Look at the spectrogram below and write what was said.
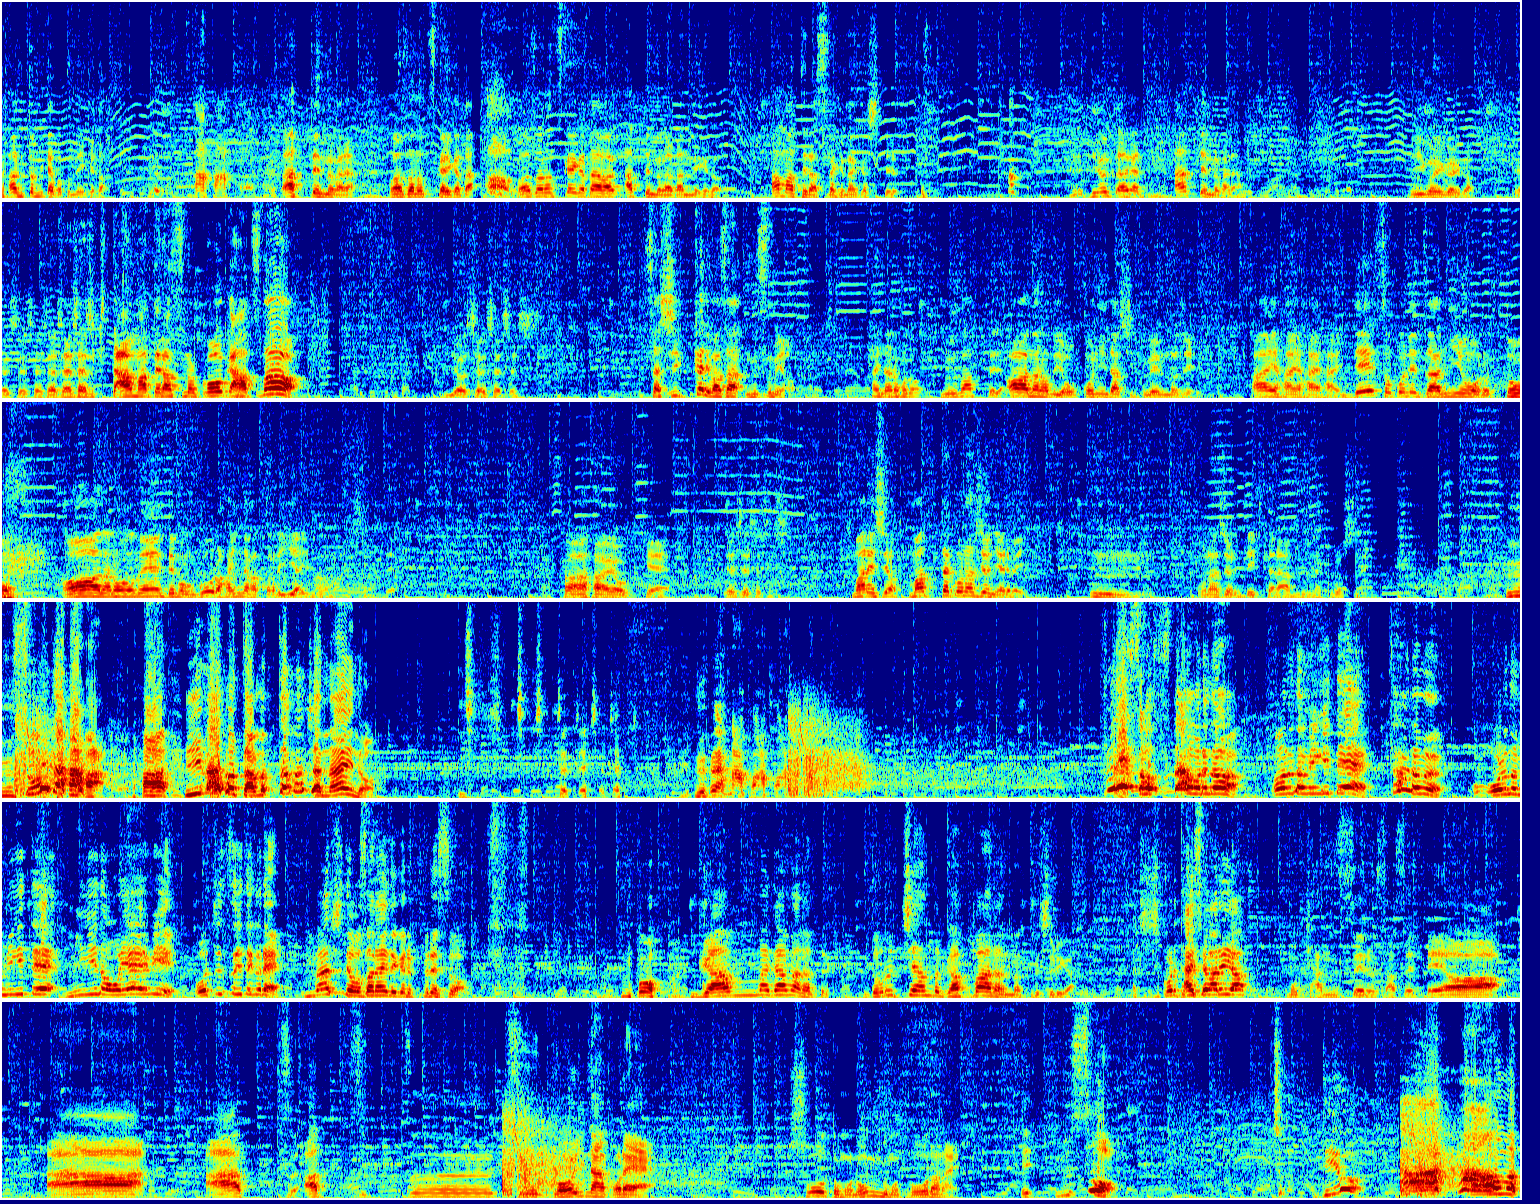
ナルト見たことねえけど。合ってんのかな。技の使い方。技の使い方は合ってんのか分かんねえけど。アマテラスだけなんか知ってる。よくわかんない。合ってんのかな。行こう行こう行こうよしよしよしよしよし。よしきたアマテラスの効果発動。よしよしよしよし。さあしっかり技盗むよ。はいなるほど。ムバッペでああなるほど。横に出しグエンドジ。はいはいはいはい。でそこでザニオーロドン。ああなるほどね。でもゴール入んなかったからいいや今の真似しなくて。はいオッケー。よしよしよしよし。真似しよう全く同じようにやればいい。うん。同じようにできたらみんな苦労しない。嘘だ！あ今のたまたまじゃないの？ちょちょちょちょちょちょプレス押すな俺の俺の右手頼む。俺の右手右の親指落ち着いてくれ。マジで押さないでくれプレスを。もうガンマガンマなってる。ドルチェガッバーナになってる守備が。あちょちこれ体勢悪いよ。もうキャンセルさせてよ。あー。あっつあっ。つつすごいなこれ。ショートもロングも通らない。え嘘。出よああマ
